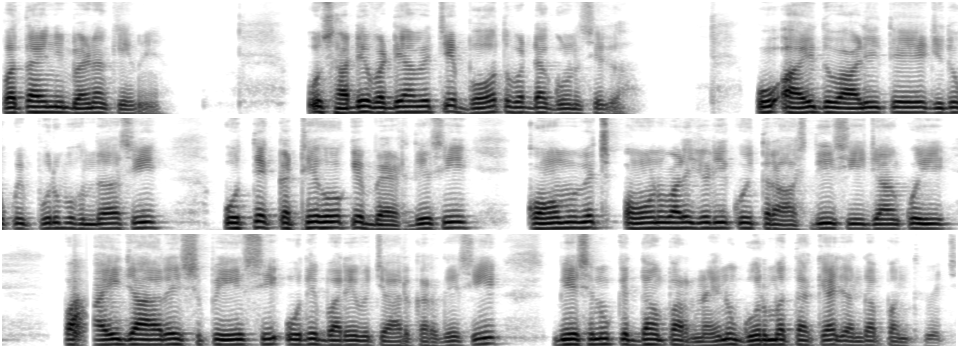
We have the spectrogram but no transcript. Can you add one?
ਪਤਾ ਹੀ ਨਹੀਂ ਬਹਿਣਾ ਕਿਵੇਂ ਆ। ਉਹ ਸਾਡੇ ਵੱਡਿਆਂ ਵਿੱਚ ਇਹ ਬਹੁਤ ਵੱਡਾ ਗੁਣ ਸੀਗਾ। ਉਹ ਆਏ ਦੀਵਾਲੀ ਤੇ ਜਦੋਂ ਕੋਈ ਪੁਰਬ ਹੁੰਦਾ ਸੀ ਉੱਤੇ ਇਕੱਠੇ ਹੋ ਕੇ ਬੈਠਦੇ ਸੀ। ਕੌਮ ਵਿੱਚ ਆਉਣ ਵਾਲੀ ਜਿਹੜੀ ਕੋਈ ਤਰਾਸਦੀ ਸੀ ਜਾਂ ਕੋਈ ਪਾਈ ਜਾ ਰਹੀ ਸਪੇਸ ਸੀ, ਉਹਦੇ ਬਾਰੇ ਵਿਚਾਰ ਕਰਦੇ ਸੀ ਵੀ ਇਸ ਨੂੰ ਕਿੱਦਾਂ ਭਰਨਾ, ਇਹਨੂੰ ਗੁਰਮਤਾ ਕਿਹਾ ਜਾਂਦਾ ਪੰਥ ਵਿੱਚ।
